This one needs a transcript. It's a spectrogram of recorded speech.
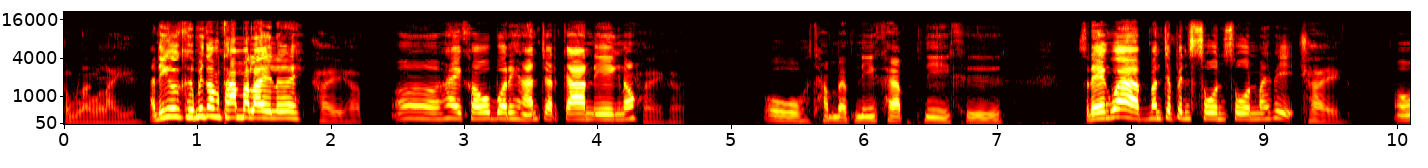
กำลังไหล อันนี้ก็คือไม่ต้องทำอะไรเลยใช่ครับเออ ให้เขาบริหารจัดการเองเนาะใช่ครับ โอ้ทำแบบนี้ครับนี่คือ แสดงว่ามันจะเป็นโซนโซนๆไหมพี่ใช่ โอ้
